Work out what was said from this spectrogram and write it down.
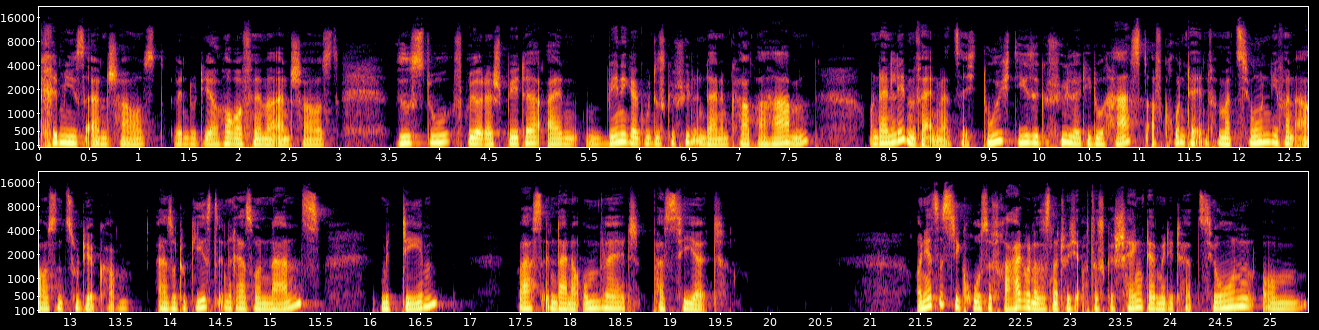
Krimis anschaust, wenn du dir Horrorfilme anschaust, wirst du früher oder später ein weniger gutes Gefühl in deinem Körper haben und dein Leben verändert sich durch diese Gefühle, die du hast aufgrund der Informationen, die von außen zu dir kommen. Also du gehst in Resonanz mit dem, was in deiner Umwelt passiert. Und jetzt ist die große Frage, und das ist natürlich auch das Geschenk der Meditation, um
